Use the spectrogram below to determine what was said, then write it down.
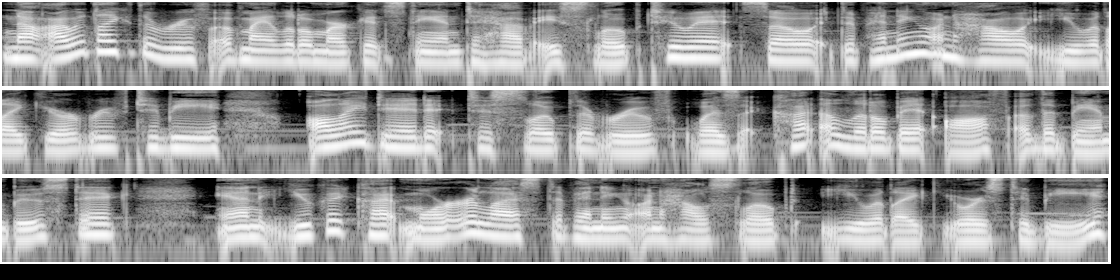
Now I would like the roof of my little market stand to have a slope to it, so depending on how you would like your roof to be, all I did to slope the roof was cut a little bit off of the bamboo stick, and you could cut more or less depending on how sloped you would like yours to be.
